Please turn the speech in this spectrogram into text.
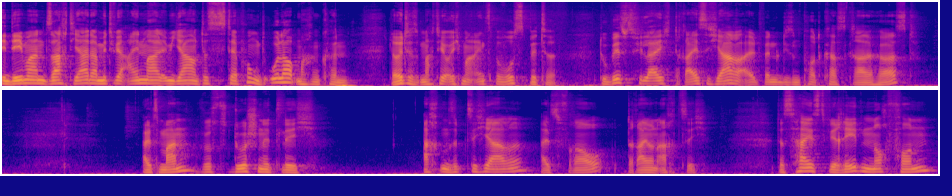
indem man sagt, ja, damit wir einmal im Jahr, und das ist der Punkt, Urlaub machen können. Leute, macht ihr euch mal eins bewusst, bitte. Du bist vielleicht 30 Jahre alt, wenn du diesen Podcast gerade hörst. Als Mann wirst du durchschnittlich 78 Jahre, als Frau 83. Das heißt, wir reden noch von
